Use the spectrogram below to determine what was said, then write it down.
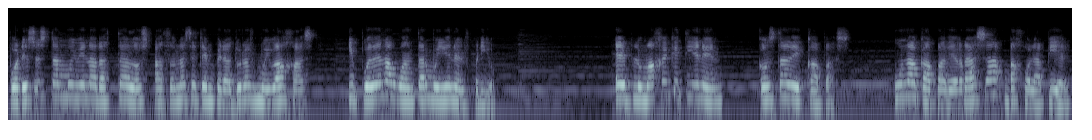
por eso están muy bien adaptados a zonas de temperaturas muy bajas y pueden aguantar muy bien el frío. El plumaje que tienen consta de capas, una capa de grasa bajo la piel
